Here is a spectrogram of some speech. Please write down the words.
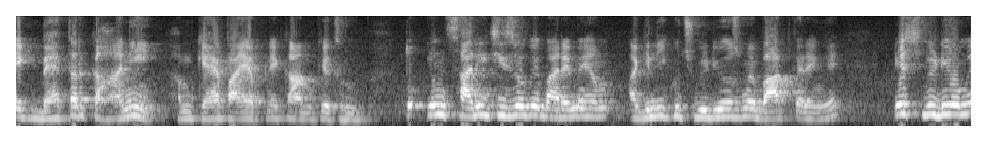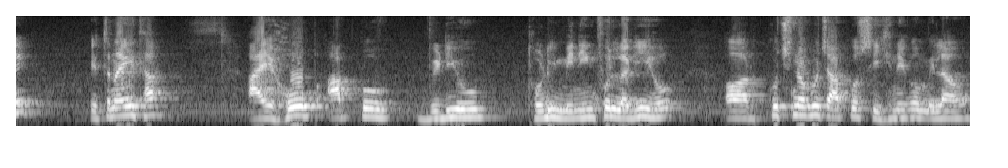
एक बेहतर कहानी हम कह पाए अपने काम के थ्रू तो इन सारी चीज़ों के बारे में हम अगली कुछ वीडियोज़ में बात करेंगे। इस वीडियो में इतना ही था। आई होप आपको वीडियो थोड़ी मीनिंगफुल लगी हो और कुछ ना कुछ आपको सीखने को मिला हो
